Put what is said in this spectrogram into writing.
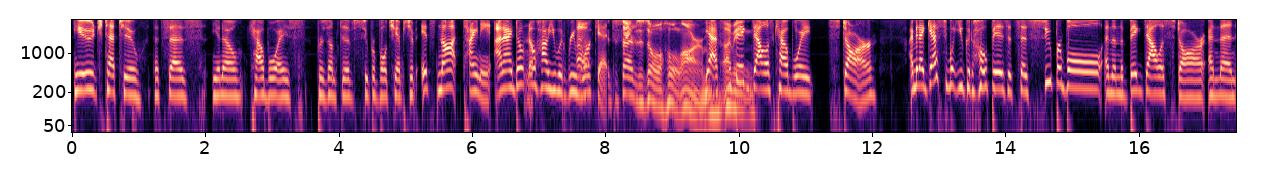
huge tattoo that says, you know, Cowboys presumptive Super Bowl championship. It's not tiny. And I don't know how you would rework uh, it. it's the size of his whole, whole arm. Yeah, it's the I big mean, Dallas Cowboy star. I mean, I guess what you could hope is it says Super Bowl and then the big Dallas star and then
